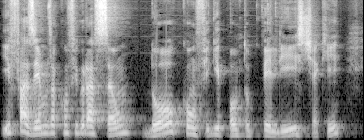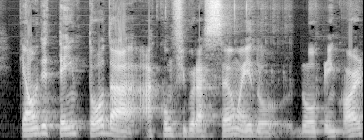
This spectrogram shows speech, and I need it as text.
e fazemos a configuração do config.plist aqui, que é onde tem toda a configuração aí do, do OpenCore.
